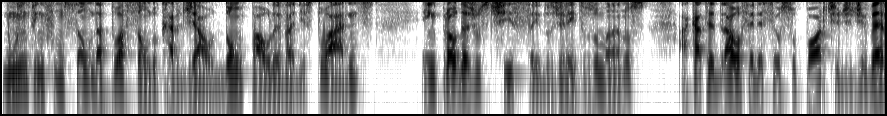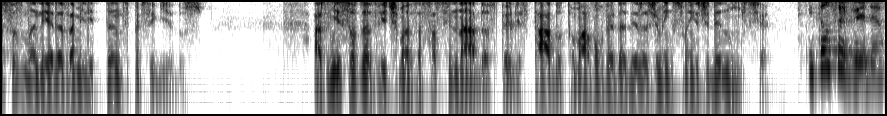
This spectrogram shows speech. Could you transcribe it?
muito em função da atuação do cardeal Dom Paulo Evaristo Arnes, em prol da justiça e dos direitos humanos, a catedral ofereceu suporte de diversas maneiras a militantes perseguidos. As missas das vítimas assassinadas pelo Estado tomavam verdadeiras dimensões de denúncia. Então você vê, né?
